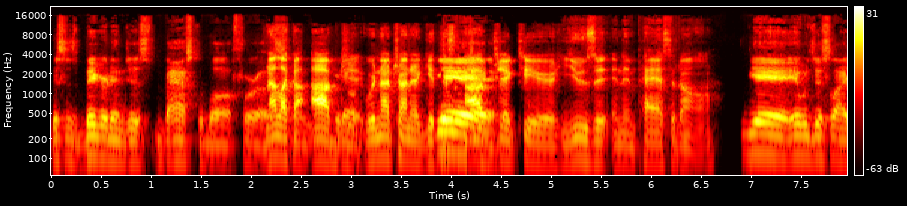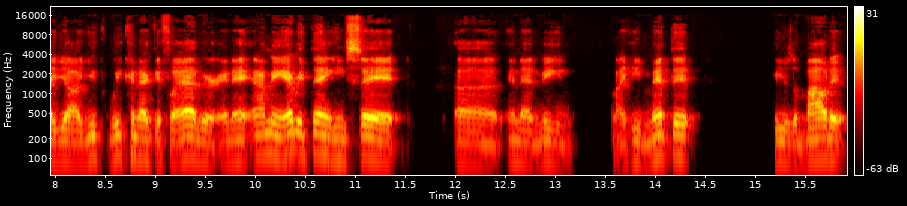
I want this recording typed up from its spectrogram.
this is bigger than just basketball for us. Not like an object. You know? We're not trying to get this yeah. object here, use it, and then pass it on. Yeah, it was just like y'all, you we connected forever, and, it, and I mean everything he said uh, in that meeting, like he meant it. He was about it,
